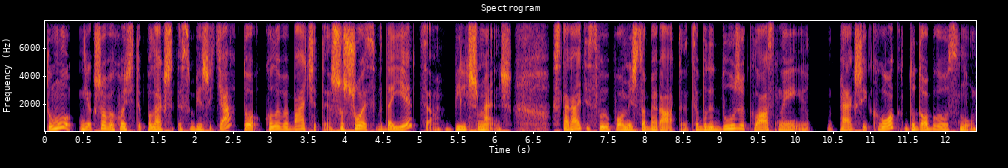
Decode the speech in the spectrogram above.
тому, якщо ви хочете полегшити собі життя, то коли ви бачите, що щось вдається більш-менш, старайтесь свою поміч забирати. Це буде дуже класний перший крок до доброго сну.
